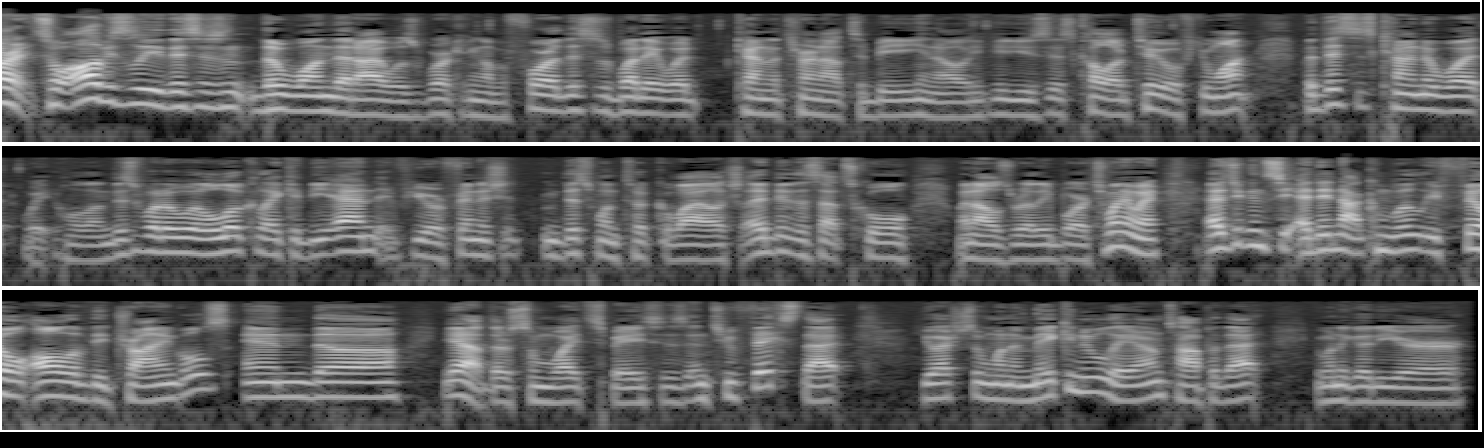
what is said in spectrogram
Alright, so obviously this isn't the one that I was working on before. This is what it would kind of turn out to be. You know, you can use this color too if you want. But this is kind of what... Wait, hold on. This is what it will look like at the end if you were finished. This one took a while, actually. I did this at school when I was really bored. So anyway, as you can see, I did not completely fill all of the triangles. And, uh, yeah, there's some white spaces. And to fix that, you actually want to make a new layer on top of that. You want to go to your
